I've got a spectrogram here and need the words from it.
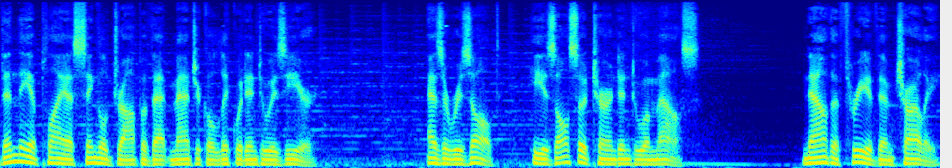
Then they apply a single drop of that magical liquid into his ear. As a result, he is also turned into a mouse. Now the three of them Charlie,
